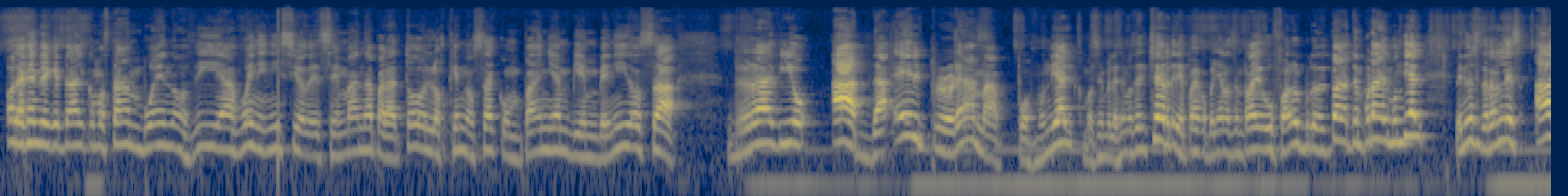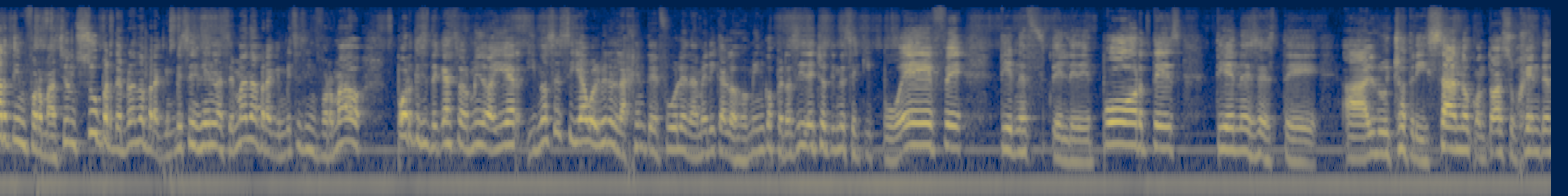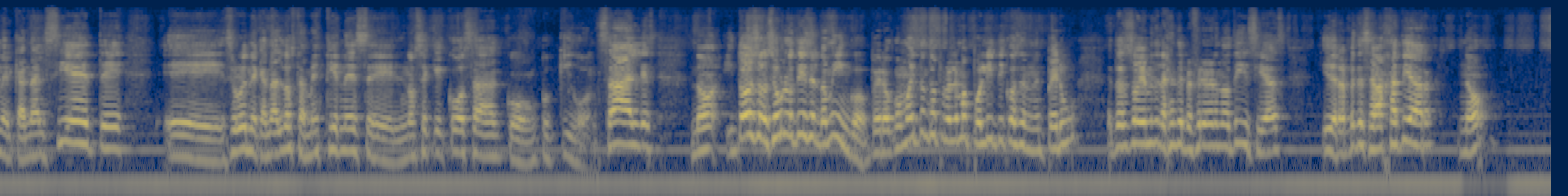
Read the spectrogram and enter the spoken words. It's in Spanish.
Hola gente, ¿qué tal? ¿Cómo están? Buenos días, buen inicio de semana para todos los que nos acompañan. Bienvenidos a Radio Abda, el programa postmundial, como siempre le hacemos el cherry, después de acompañarnos en Radio Bufalo de toda la temporada del mundial. Venimos a traerles harta información súper temprano para que empieces bien la semana, para que empieces informado, porque si te quedaste dormido ayer, y no sé si ya volvieron la gente de fútbol en América los domingos, pero sí, de hecho tienes equipo F, tienes teledeportes, tienes este a Lucho Trizano con toda su gente en el canal 7. Eh, seguro en el canal 2 también tienes el no sé qué cosa con Coqui González. ¿No? Y todo eso seguro lo tienes el domingo, pero como hay tantos problemas políticos en el Perú, entonces obviamente la gente prefiere ver noticias y de repente se va a jatear, ¿no?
